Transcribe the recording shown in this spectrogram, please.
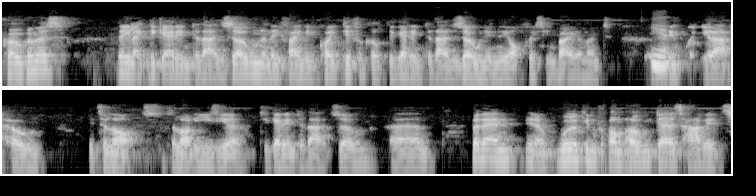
programmers, they like to get into that zone and they find it quite difficult to get into that zone in the office environment. Yeah. I think when you're at home, it's a lot it's a lot easier to get into that zone. Um, but then you know, working from home does have its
